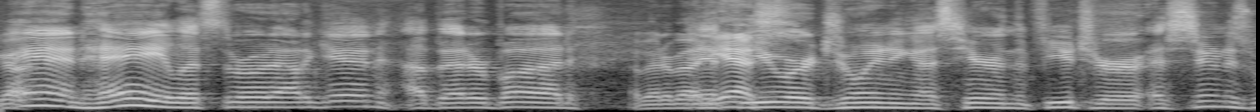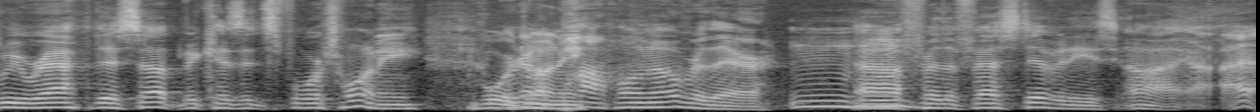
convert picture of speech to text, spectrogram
And hey, let's throw it out again. A better bud. A better bud, If yes. you are joining us here in the future, as soon as we wrap this up, because it's 420, we're gonna pop on over there Mm-hmm. uh, for the festivities. Uh, I,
